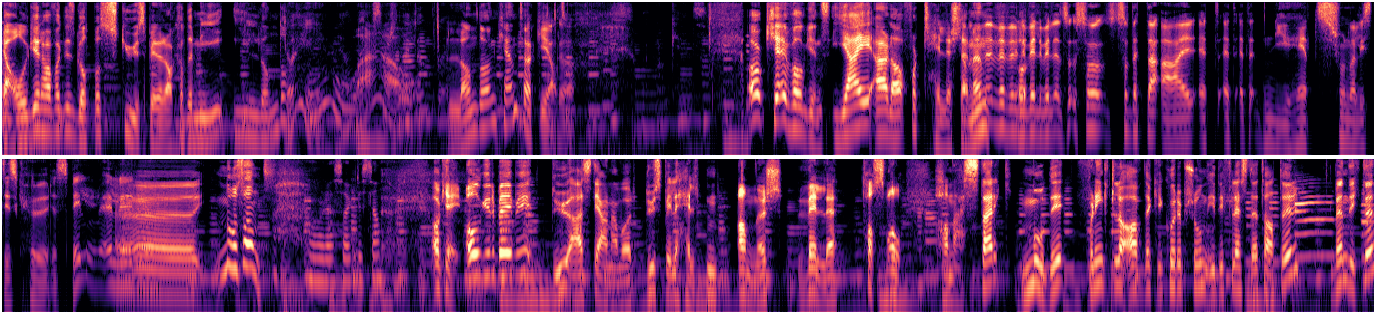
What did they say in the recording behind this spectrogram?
Ja, Olger har faktisk gått på skuespillerakademiet i London. London, Kentucky, altså. OK, folkens. Jeg er da fortellerstemmen. Vel, vel, vel, vel, så, så, så dette er et, et, et, et nyhetsjournalistisk hørespill, eller? Eh, noe sånt. Hva var det jeg sa, Christian? OK, Olger baby, du er stjerna vår. Du spiller helten Anders Velle Tosvold. Han er sterk, modig, flink til å avdekke korrupsjon i de fleste etater. Benedicte,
